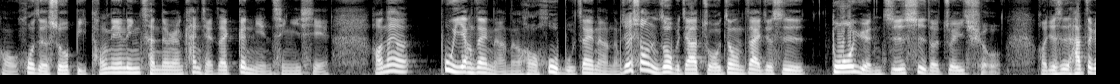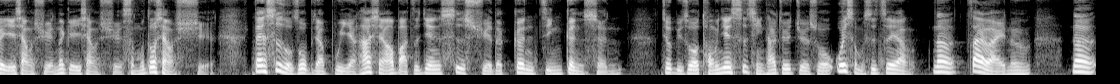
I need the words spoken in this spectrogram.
哦，或者说比同年龄层的人看起来再更年轻一些。好，那不一样在哪呢？吼，互补在哪呢？我觉得双子座比较着重在就是。多元知识的追求，或就是他这个也想学，那个也想学，什么都想学。但射手座比较不一样，他想要把这件事学得更精更深。就比如说同一件事情，他就会觉得说，为什么是这样？那再来呢？那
